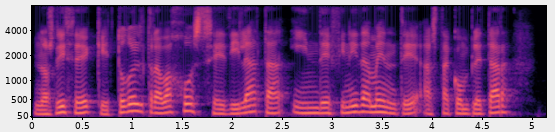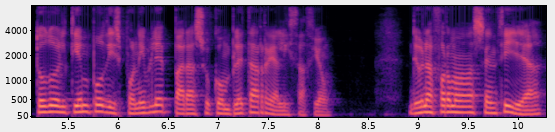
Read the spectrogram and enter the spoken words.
Nos dice que todo el trabajo se dilata indefinidamente hasta completar todo el tiempo disponible para su completa realización. De una forma más sencilla,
